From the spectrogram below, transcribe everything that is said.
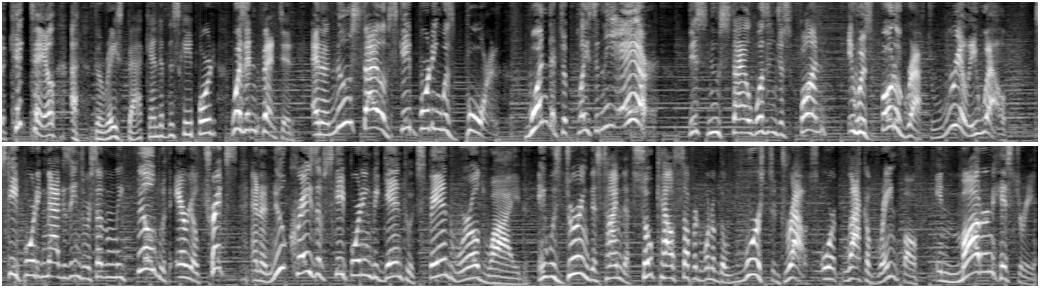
the kicktail, uh, the race back end of the skateboard, was invented, and a new style of skateboarding was born. One that took place in the air. This new style wasn't just fun, it was photographed really well. Skateboarding magazines were suddenly filled with aerial tricks, and a new craze of skateboarding began to expand worldwide. It was during this time that SoCal suffered one of the worst droughts or lack of rainfall in modern history.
